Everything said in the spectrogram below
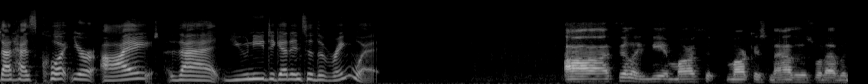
that has caught your eye that you need to get into the ring with? Uh, I feel like me and Martha, Marcus Mathers would have a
